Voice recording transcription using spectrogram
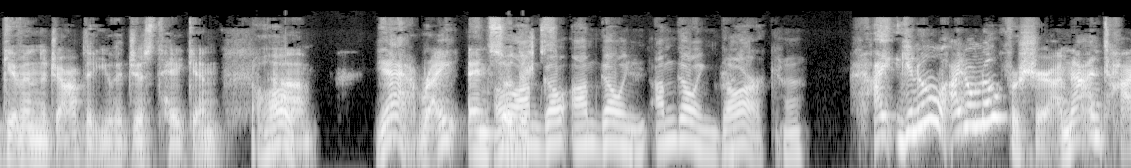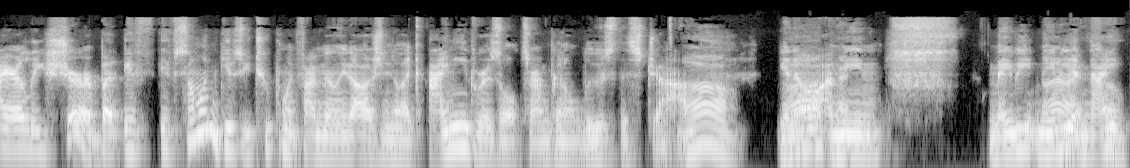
given the job that you had just taken. Oh, um, yeah, right. And so oh, I'm go I'm going I'm going dark, huh? I, you know, I don't know for sure. I'm not entirely sure, but if if someone gives you 2.5 million dollars and you're like, I need results, or I'm going to lose this job. Oh, you know, oh, okay. I mean, maybe maybe right, at night so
